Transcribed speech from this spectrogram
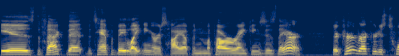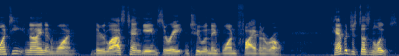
is the fact that the Tampa Bay Lightning are as high up in my power rankings as they are. Their current record is 29 and 1. Their last 10 games they're 8 and 2 and they've won 5 in a row. Tampa just doesn't lose.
